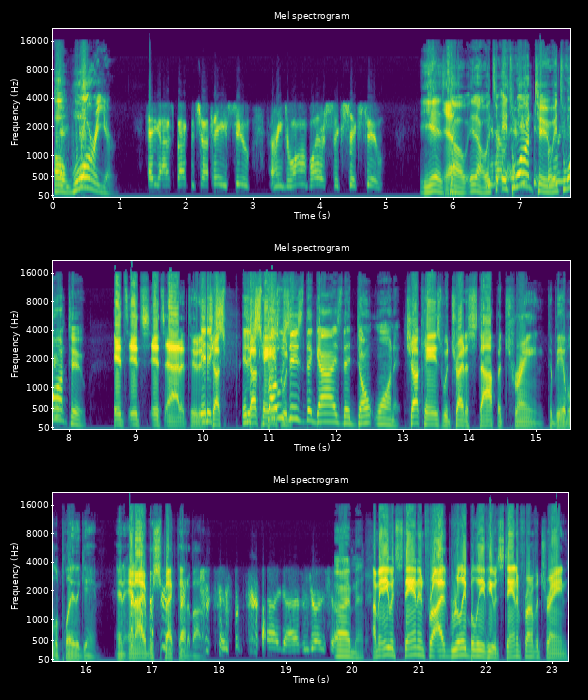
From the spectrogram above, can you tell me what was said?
A warrior. Hey guys, back to Chuck Hayes too. I mean, DeJuan Blair's six six two. He is. Yeah. No, you know, it's You know, it's it- want it- to. It's believe want to. It's it's it's attitude. It And Chuck it Chuck Hayes would exposes the guys that don't want it. Chuck Hayes would try to stop a train to be able to play the game, and and I respect that about him. All right, guys, enjoy the show. All right, man. I mean, he would stand in front. I really believe he would stand in front of a train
